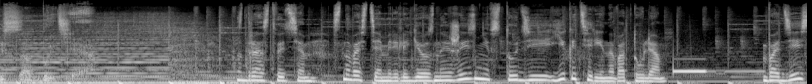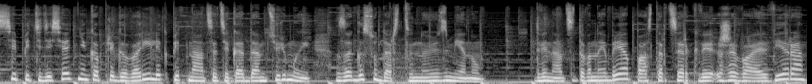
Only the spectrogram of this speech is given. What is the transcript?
и события. Здравствуйте. С новостями религиозной жизни в студии Екатерина Ватуля. В Одессе пятидесятника приговорили к 15 годам тюрьмы за государственную измену. 12 ноября пастор церкви «Живая вера»,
